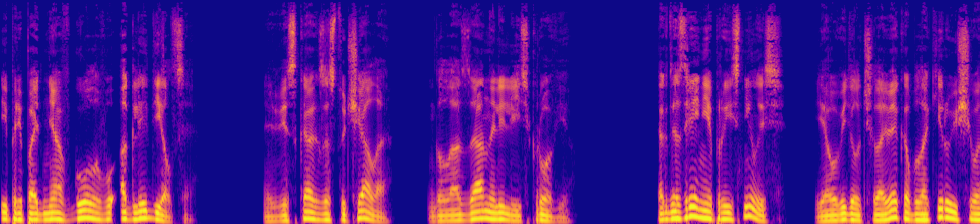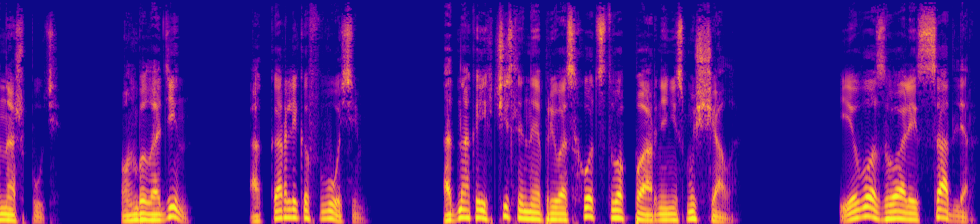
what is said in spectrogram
и, приподняв голову, огляделся. В висках застучало, глаза налились кровью. Когда зрение прояснилось, я увидел человека, блокирующего наш путь. Он был один, а карликов восемь. Однако их численное превосходство парня не смущало. Его звали Садлер,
